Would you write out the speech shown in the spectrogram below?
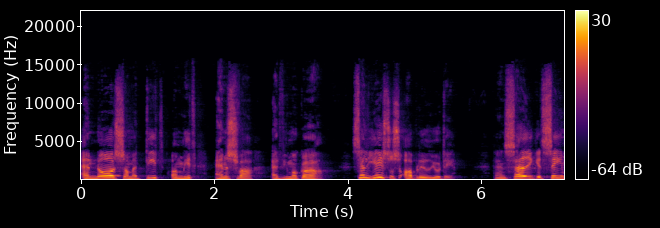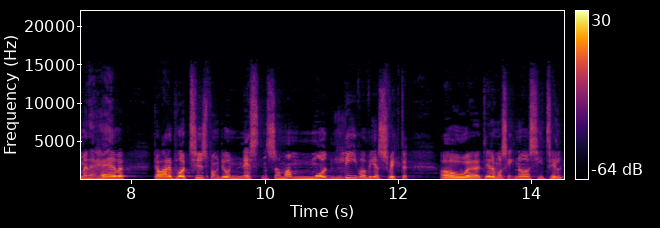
er noget, som er dit og mit ansvar, at vi må gøre. Selv Jesus oplevede jo det. Da han sad i Gethsemane have, der var det på et tidspunkt, det var næsten som om mod lige var ved at svigte. Og øh, det er der måske ikke noget at sige til.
